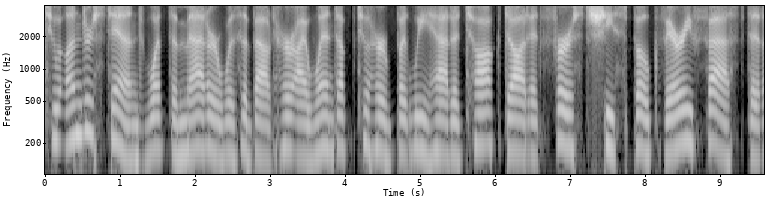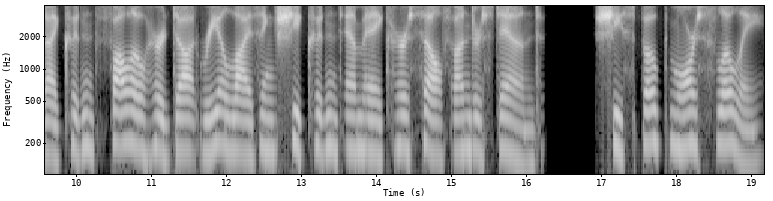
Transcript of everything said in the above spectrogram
To understand what the matter was about her I went up to her but we had a talk. At first she spoke very fast that I couldn't follow her. Realizing she couldn't make herself understand, she spoke more slowly.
